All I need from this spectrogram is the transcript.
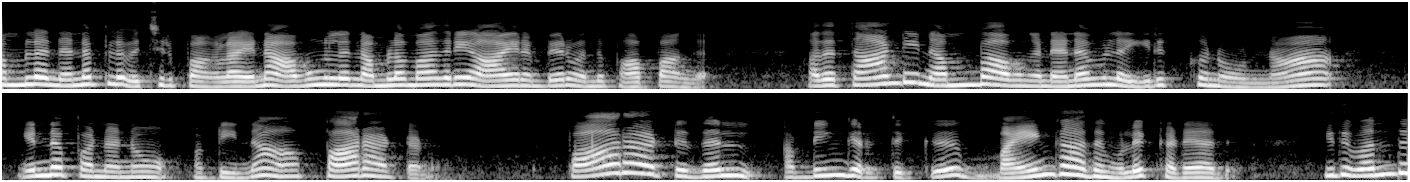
நம்மளை நினப்பில் வச்சுருப்பாங்களா? ஏன்னா அவங்கள நம்மளை மாதிரி ஆயிரம் பேர் வந்து பார்ப்பாங்க. அதை தாண்டி நம்ம அவங்க நினைவில் இருக்கணும்னா என்ன பண்ணணும் அப்படின்னா பாராட்டணும். பாராட்டுதல் அப்படிங்கிறதுக்கு மயங்காதவங்களே கிடையாது. இது வந்து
